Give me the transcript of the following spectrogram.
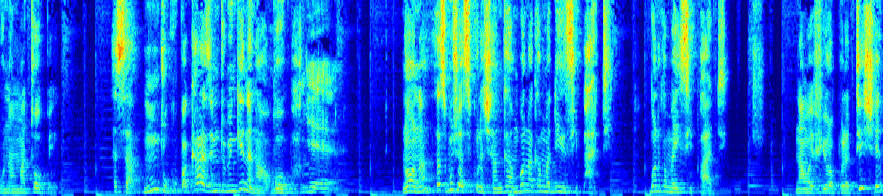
una matope. Sasa mtu kupa kazi mtu mwingine anaogopa. Yeah. Naona sasa mwisho wa siku nashangaa mbona kama deal sipati? Mbona kama hii sipati? Now if you're a politician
